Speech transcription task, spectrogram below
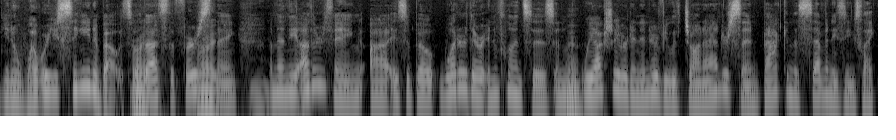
you know, what were you singing about? So Right. that's the first Right. thing. And then the other thing uh, is about what are their influences. And Yeah. we actually heard an interview with Jon Anderson back in the 70s. And he's like,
